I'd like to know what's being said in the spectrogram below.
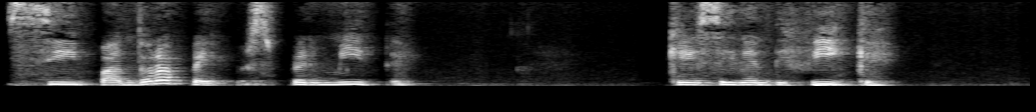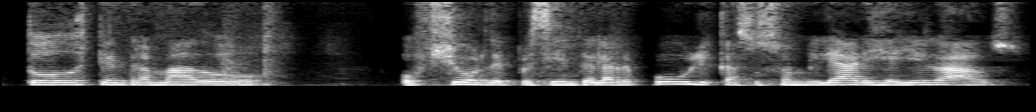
si Pandora Papers permite que se identifique todo este entramado offshore del presidente de la República, sus familiares y allegados,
